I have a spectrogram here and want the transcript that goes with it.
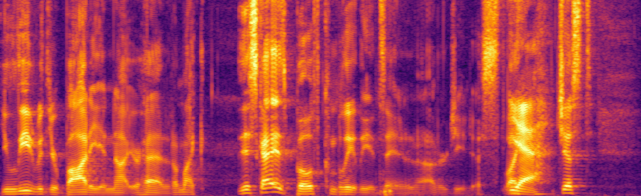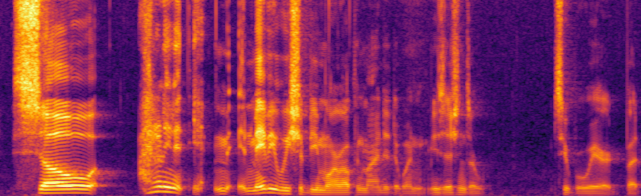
you lead with your body and not your head. And I'm like, this guy is both completely insane and an utter genius. Like, Yeah. just so. I don't even. Maybe we should be more open minded to when musicians are super weird, but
